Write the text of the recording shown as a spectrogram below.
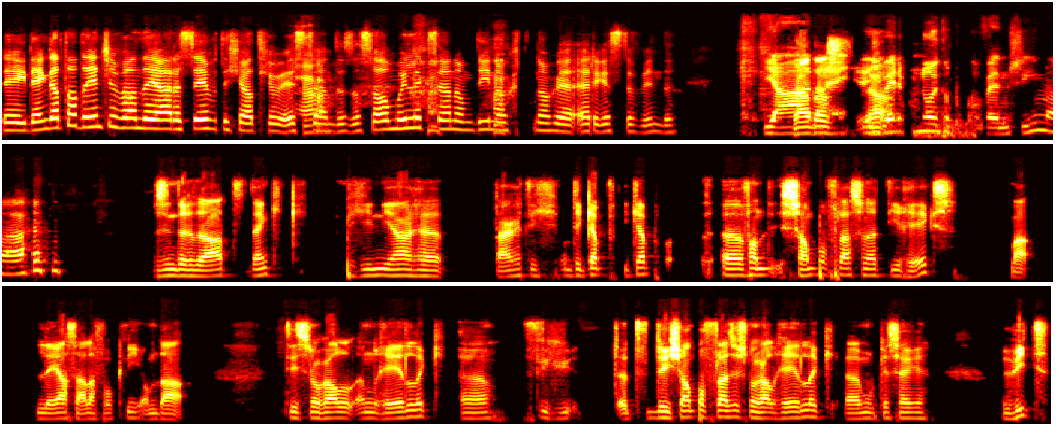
Nee, ik denk dat dat eentje van de jaren zeventig gaat geweest zijn. Dus dat zal moeilijk zijn om die nog, nog ergens te vinden. Ja, ja dat is, nee, ja. je weet het nooit op een conventie, maar... Dus inderdaad, denk ik, begin jaren 80. Want ik heb, ik heb uh, van die shampooflessen uit die reeks, maar Lea zelf ook niet, omdat het is nogal een redelijk. Uh, figuur, het, die shampoofles is nogal redelijk, uh, moet ik zeggen, wit.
